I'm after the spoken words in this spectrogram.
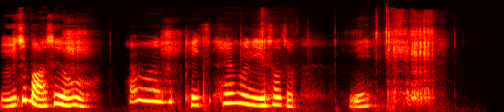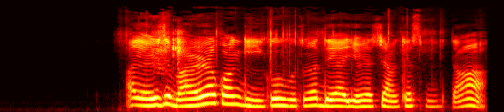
열지 마세요. 할머니, 백, 할머니 서점. 왜? 아, 열지 말라고 한 게 이거거든요. 네, 열지 않겠습니다.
